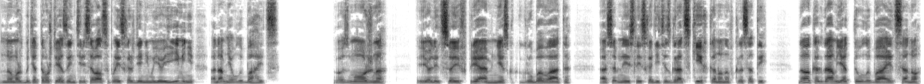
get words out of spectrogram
но, может быть, от того, что я заинтересовался происхождением ее имени, она мне улыбается. Возможно, ее лицо и впрямь несколько грубовато, особенно если исходить из городских канонов красоты. Но когда Мьетта улыбается, оно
